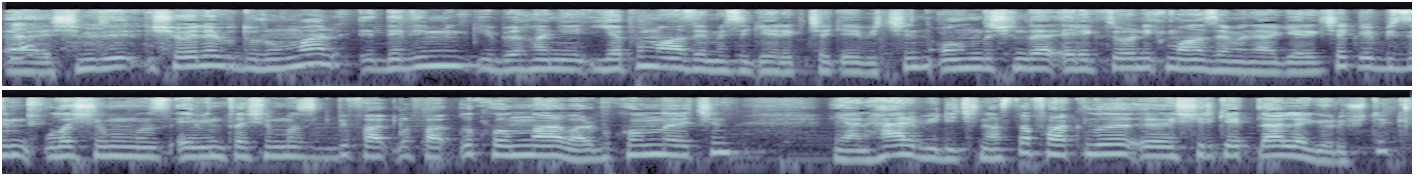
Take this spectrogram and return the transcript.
Ee, şimdi şöyle bir durum var. E, Dediğim gibi hani yapı malzemesi gerekecek ev için. Onun dışında elektronik malzemeler gerekecek ve bizim ulaşımımız, evin taşımız gibi farklı farklı konular var. Bu konular için yani her biri için aslında farklı e, şirketlerle görüştük.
